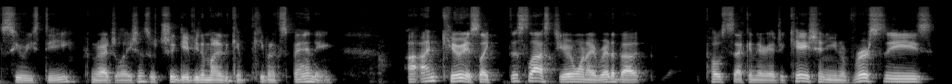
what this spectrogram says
Series D. Congratulations, which should give you the money to keep, keep on expanding. I'm curious, like this last year when I read about post secondary education, universities,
